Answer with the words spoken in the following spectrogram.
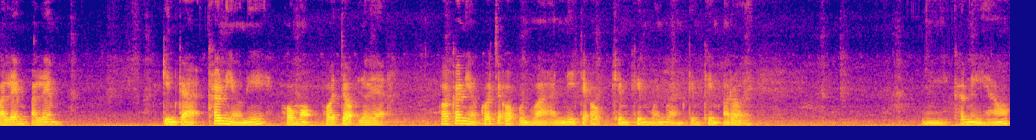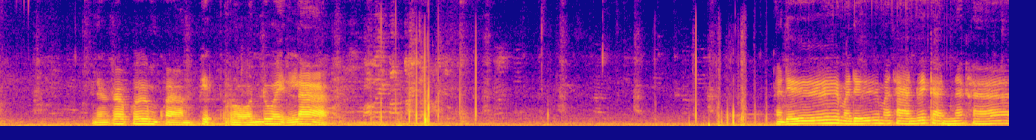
ปลาแล่มปลาแล่ม กินกับข้าวเหนียวนี้ พอเหมาะพอเจาะเลยอะเพราะข้าวเหนียวก็จะออกหวานหวานนี่จะออกเค็มเค็มหวานหวานเค็มเค็มอร่อยนี่ข้าวเหนียว แล้วก็เพิ่มความเผ็ดร้อนด้วยลาบ มาเด้อมาเด้อมาทานด้วยกันนะคะ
